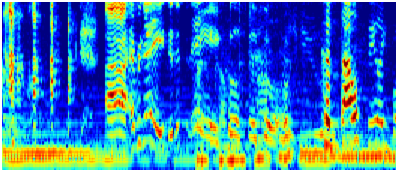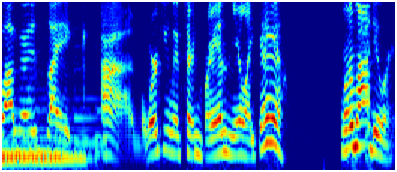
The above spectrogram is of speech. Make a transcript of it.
uh, every day, did it today. Cool, cool, cool. Because I'll see like bloggers like um working with certain brands and you're like, damn, what am I doing?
